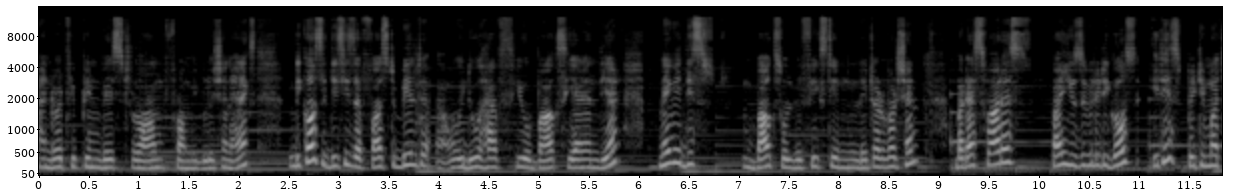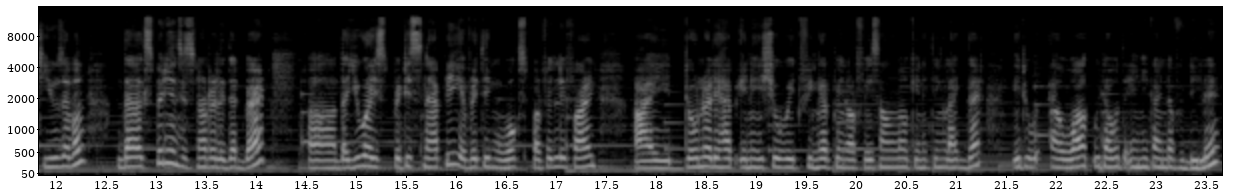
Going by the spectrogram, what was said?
Android 15 based ROM from Evolution X. Because this is a first build, uh, we do have few bugs here and there. Maybe these bugs will be fixed in later version. But as far as my usability goes, it is pretty much usable. The experience is not really that bad. Uh, the UI is pretty snappy. Everything works perfectly fine. I don't really have any issue with fingerprint or face unlock, anything like that. It will uh, work without any kind of delay.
